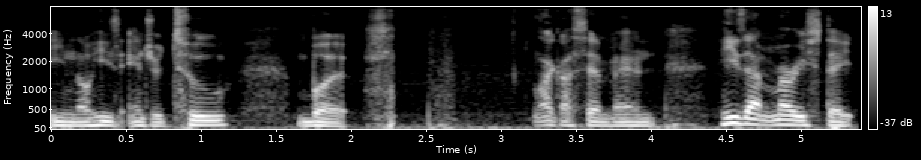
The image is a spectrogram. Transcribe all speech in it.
even though he's injured too. But like I said, man, he's at Murray State.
